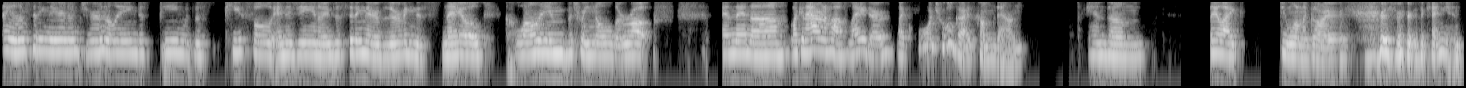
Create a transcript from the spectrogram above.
And I'm sitting there and I'm journaling, just being with this peaceful energy. And I'm just sitting there observing this snail climb between all the rocks. And then, uh, like an hour and a half later, like four tour guides come down. And um, they're like, you want to go through the canyon?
